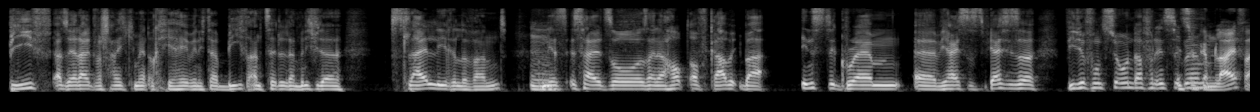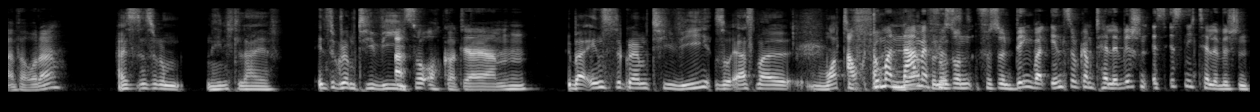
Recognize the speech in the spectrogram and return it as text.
Beef, also er hat halt wahrscheinlich gemerkt, okay, hey, wenn ich da Beef anzettel, dann bin ich wieder slightly relevant. Und Mhm. jetzt ist halt so seine Hauptaufgabe über Instagram, äh, wie heißt es, wie heißt diese Videofunktion da von Instagram? Instagram Live einfach, oder? Heißt es Instagram? Nee, nicht live. Instagram TV. Ach so, oh Gott, ja, ja. Mhm. Über Instagram TV, so erstmal, what the Auch dummer Name für so, ein, für so ein Ding, weil Instagram Television, es ist nicht Television.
